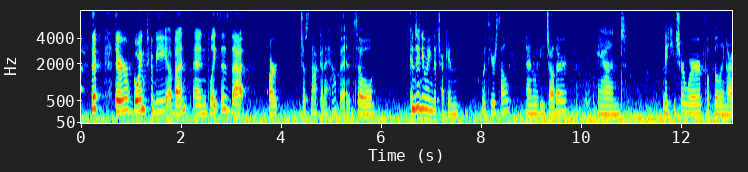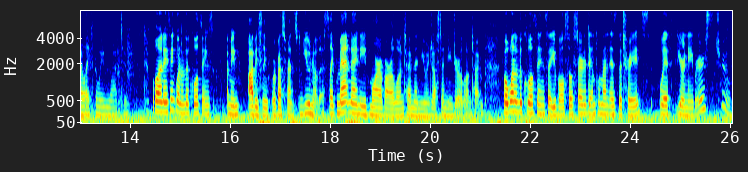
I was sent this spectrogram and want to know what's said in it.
there there are going to be events and places that are just not going to happen. So continuing to check in with yourself and with each other and making sure we're fulfilling our life the way we want to. Well, and I think one of the cool things, I mean, obviously we're best friends. You know this. Like Matt and I need more of our alone time than you and Justin need your alone time. But one of the cool things that you've also started to implement is the trades with your neighbors. True.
